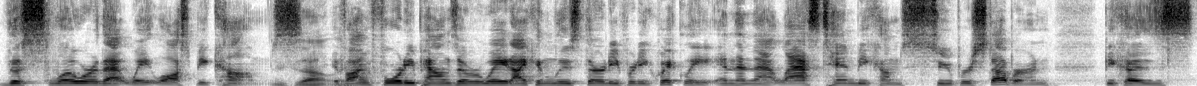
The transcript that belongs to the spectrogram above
the slower that weight loss becomes. Exactly. If I'm 40 pounds overweight, I can lose 30 pretty quickly. And then that last 10 becomes super stubborn because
